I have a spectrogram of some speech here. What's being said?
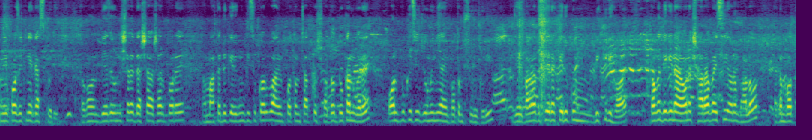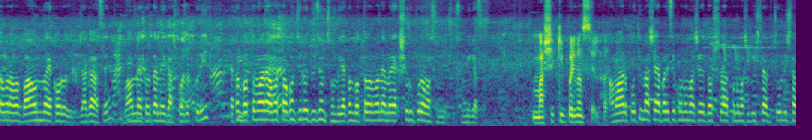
আমি প্রজেক্ট নিয়ে কাজ করি। তখন দুই হাজার উনিশ সালে দেশে আসার পরে মাথায় ঢুকে এরকম কিছু করব, আমি প্রথম চাঁদপুর সদর দোকান করে অল্প কিছু জমি নিয়ে আমি প্রথম শুরু করি। যে বাংলাদেশে এটা কীরকম বিক্রি হয়, তখন দেখি না, অনেক সারা পাইছি, অনেক ভালো। এখন বর্তমানে আমার বাউন্ন একর জায়গা আছে। বাউন্ন একরতে আমি এই গাছ প্রজেক্ট করি। এখন বর্তমানে আমার তখন ছিল দুইজন শ্রমিক এখন বর্তমানে মানে আমার একশোর উপর আমার শ্রমিক শ্রমিক আছে। মাসে কি পরিমাণ সেল হয়? আমার প্রতি মাসে অ্যাভারেজে কোনো মাসে দশ লাখ কোনো মাসে বিশ লাখ চল্লিশ লাখ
